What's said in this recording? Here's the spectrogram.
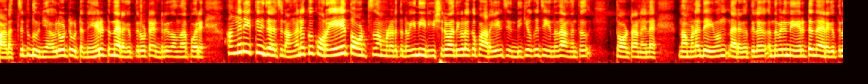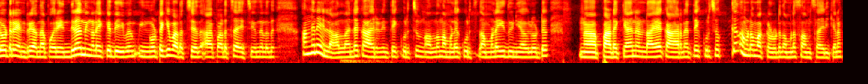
പഠിച്ചിട്ട് ദുനിയാവിലോട്ട് വിട്ട് നേരിട്ട് നരകത്തിലോട്ട് എൻട്രി തന്നാൽ പോരെ? അങ്ങനെയൊക്കെ വിചാരിച്ച വിചാരിച്ചിട്ടുണ്ട് അങ്ങനെയൊക്കെ കുറേ തോട്ട്സ് നമ്മുടെ അടുത്തുണ്ട്. ഈ നിരീശ്വരവാദികളൊക്കെ പറയും ചിന്തിക്കുകയൊക്കെ ചെയ്യുന്നത് അങ്ങനത്തെ തോട്ടാണ് അല്ലേ? നമ്മളെ ദൈവം നരകത്തിൽ എന്താ പറയുക നേരിട്ട് നരകത്തിലോട്ട് എൻട്രി വന്നാൽ പോരെ? എന്തിനാണ് നിങ്ങളെയൊക്കെ ദൈവം ഇങ്ങോട്ടേക്ക് പടച്ച പടച്ചയച്ചെന്നുള്ളത് അങ്ങനെയല്ല. അള്ളാന്റെ കാരുണ്യത്തെക്കുറിച്ചും അള്ള നമ്മളെക്കുറിച്ച് നമ്മളെ ഈ ദുനിയാവിലോട്ട് പടയ്ക്കാനുണ്ടായ കാരണത്തെക്കുറിച്ചൊക്കെ നമ്മുടെ മക്കളോട് നമ്മൾ സംസാരിക്കണം.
